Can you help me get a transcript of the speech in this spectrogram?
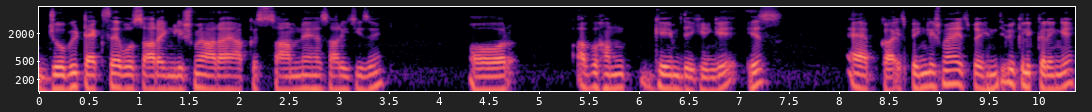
जो भी टैक्स है वो सारा इंग्लिश में आ रहा है, आपके सामने है सारी चीज़ें। और अब हम गेम देखेंगे इस ऐप का। इस पर इंग्लिश में है, इस पर हिंदी में क्लिक करेंगे।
